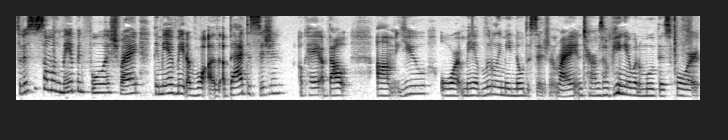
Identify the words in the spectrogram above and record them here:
So this is someone who may have been foolish, right? They may have made a, a bad decision, okay, about um, you or may have literally made no decision, right, in terms of being able to move this forward.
